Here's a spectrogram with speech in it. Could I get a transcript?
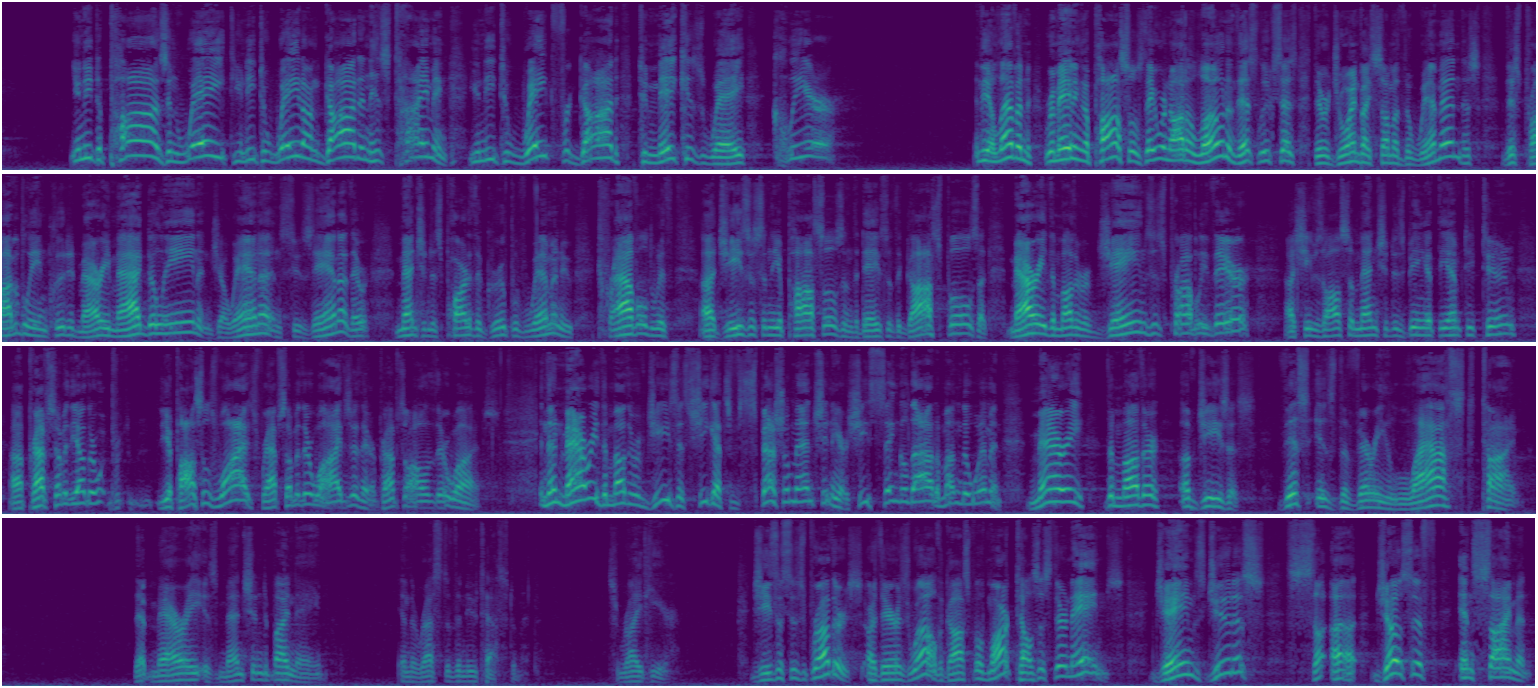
You need to pause and wait. You need to wait on God and His timing. You need to wait for God to make His way clear. And the 11 remaining apostles, they were not alone in this. Luke says they were joined by some of the women. This, this probably included Mary Magdalene and Joanna and Susanna. They were mentioned as part of the group of women who traveled with uh, Jesus and the apostles in the days of the Gospels. Mary, the mother of James, is probably there. Uh, she was also mentioned as being at the empty tomb. Uh, perhaps some of the other, the apostles' wives, perhaps some of their wives are there, perhaps all of their wives. And then Mary, the mother of Jesus, she gets special mention here. She's singled out among the women. Mary, the mother of Jesus. This is the very last time that Mary is mentioned by name in the rest of the New Testament. It's right here. Jesus' brothers are there as well. The Gospel of Mark tells us their names James, Judas, uh, Joseph, and Simon.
